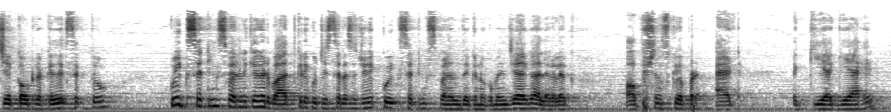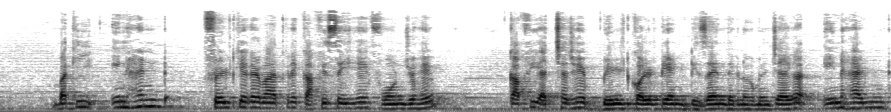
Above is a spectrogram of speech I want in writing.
चेकआउट करके देख सकते हो। क्विक सेटिंग्स पैनल की अगर बात करें, कुछ इस तरह से जो है क्विक सेटिंग्स पैनल देखने को मिल जाएगा। अलग अलग ऑप्शंस के ऊपर ऐड किया गया है। बाकी इन हैंड फ़ील्ड की अगर बात करें, काफ़ी सही है। फ़ोन जो है, काफ़ी अच्छा जो है बिल्ड क्वालिटी एंड डिज़ाइन देखने को मिल जाएगा। इन हैंड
